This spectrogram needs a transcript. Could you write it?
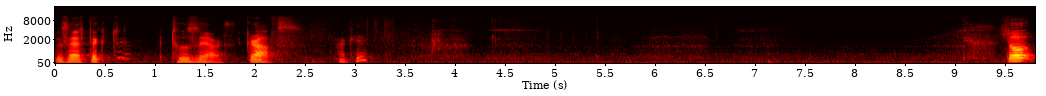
with respect to their graphs. Okay? So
